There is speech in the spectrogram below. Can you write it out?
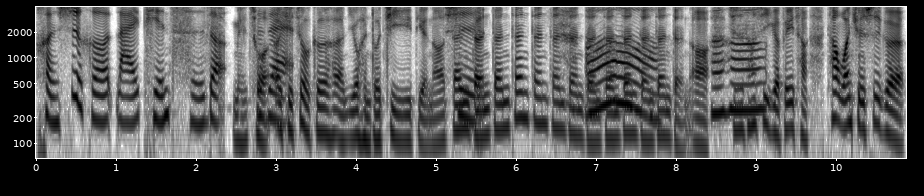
很适合来填词的，没错。而且这首歌很有很多记忆点哦，噔噔噔噔噔噔噔噔噔噔噔噔啊，其实它是一个非常，它完全是个。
